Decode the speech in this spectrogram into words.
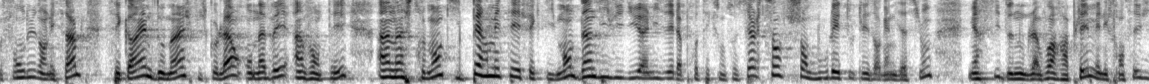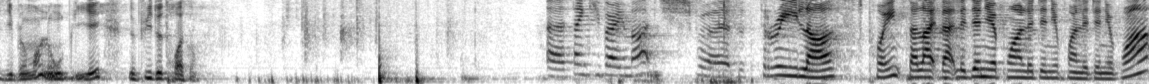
fondu dans les salles, c'est quand même dommage puisque là on avait inventé un instrument qui permettait effectivement d'individualiser la protection sociale sans chambouler toutes les organisations. Merci de nous l'avoir rappelé, mais les Français visiblement l'ont oublié depuis deux trois ans. Uh, thank you very much for the three last points. I like that. Le dernier point, le dernier point, le dernier point.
